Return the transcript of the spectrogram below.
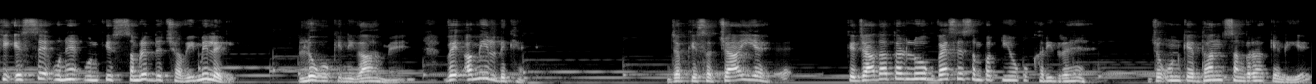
कि इससे उन्हें उनकी समृद्ध छवि मिलेगी। लोगों की निगाह में वे अमीर दिखेंगे। जबकि सच्चाई यह है कि ज़्यादातर लोग वैसे संपत्तियों को खरीद रहे हैं, जो उनके धन संग्रह के लिए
